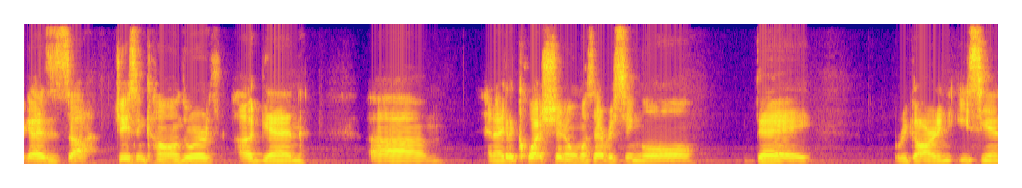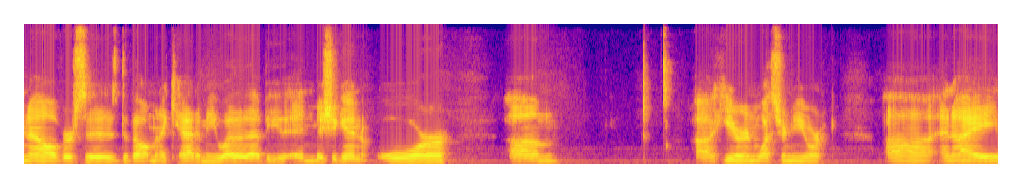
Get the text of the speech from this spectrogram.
Hey guys, it's uh, Jason Collinsworth again. Um, and I get a question almost every single day regarding ECNL versus Development Academy, whether that be in Michigan or um, uh, here in Western New York. Uh, and I,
